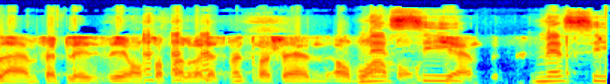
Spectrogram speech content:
Ça me fait plaisir. On se reparlera la semaine prochaine. Au revoir. Merci. Bon week-end. Merci.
